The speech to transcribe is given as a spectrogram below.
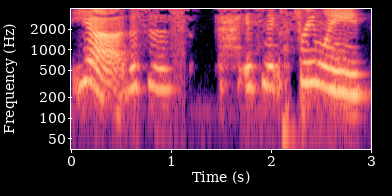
yeah, this is, it's an extremely,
